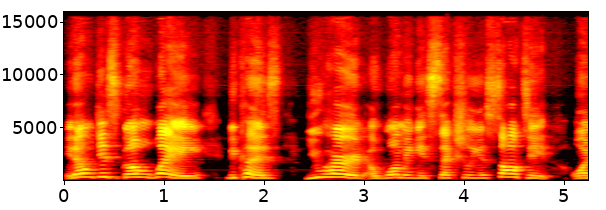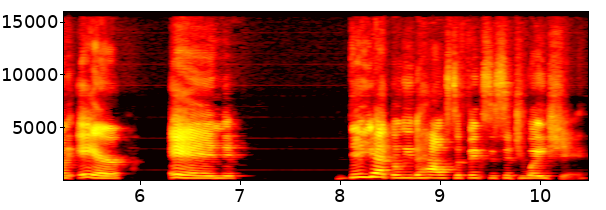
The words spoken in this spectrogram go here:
It don't just go away because you heard a woman get sexually assaulted on air and then you have to leave the house to fix the situation.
